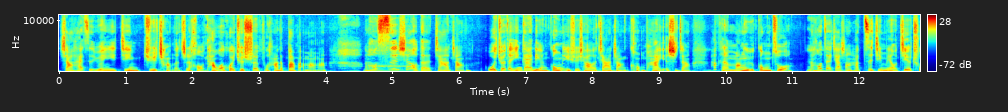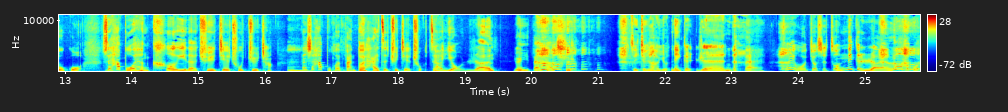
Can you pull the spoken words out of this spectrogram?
小孩子愿意进剧场了之后，他会回去说服他的爸爸妈妈，然后私校的家长，我觉得应该连公立学校的家长恐怕也是这样，他可能忙于工作。然后再加上他自己没有接触过，所以他不会很刻意的去接触剧场，嗯，但是他不会反对孩子去接触，只要有人愿意带他去，所以就要有那个人，对，所以我就是做那个人，我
